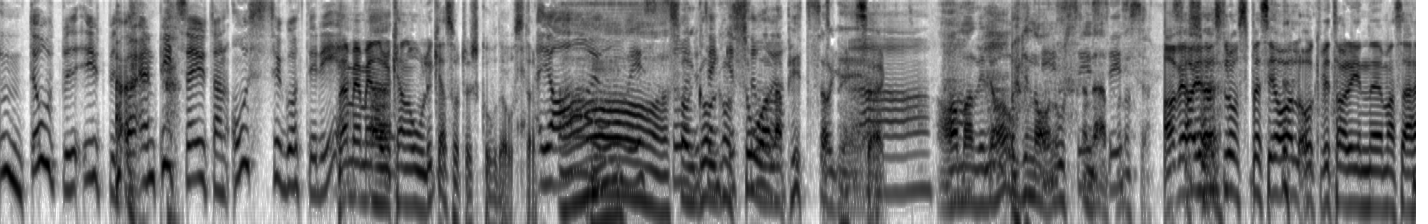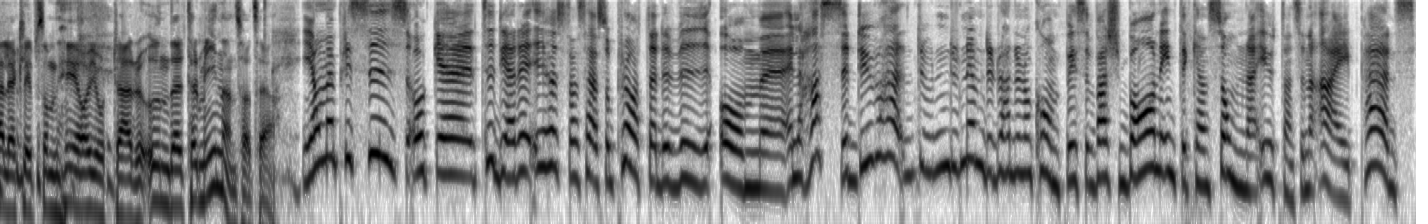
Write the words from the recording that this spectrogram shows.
ju inte utby- utbytbar. En pizza utan ost, hur gott är det? Nej men jag menar du kan ha olika sorters goda ostar. Ja, jo, visst. Så gorgonzola-pizza och grejer. Exakt. Ja, man vill ju ha originalosten där på något sätt. Ja, vi har ju höstlovsspecial och vi tar in eh, massa härliga klipp som ni har gjort här under terminen så att säga. Ja men precis och eh, tidigare i höstas här så pratade vi om, eh, eller Hasse du, du, du nämnde du hade någon kompis vars barn inte kan somna utan sina iPads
